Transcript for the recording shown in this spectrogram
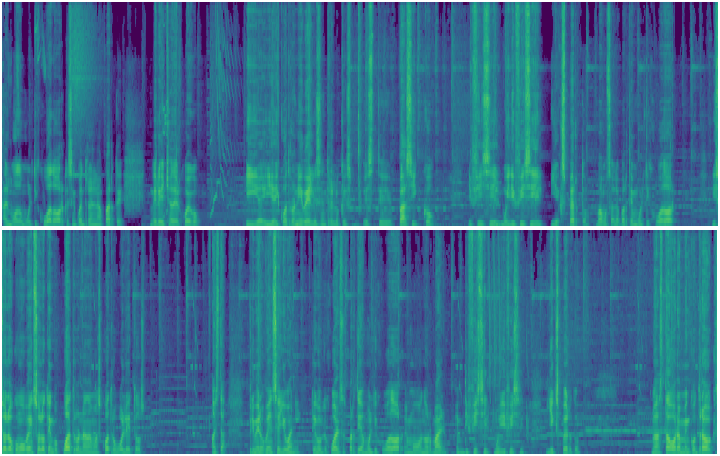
al modo multijugador que se encuentra en la parte derecha del juego. Y ahí hay cuatro niveles entre lo que es este básico, difícil, muy difícil y experto. Vamos a la parte multijugador. Y solo como ven, solo tengo cuatro, nada más cuatro boletos. Ahí está. Primero, vence a Giovanni. Tengo que jugar esas partidas multijugador en modo normal, en difícil, muy difícil y experto. Hasta ahora me he encontrado que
